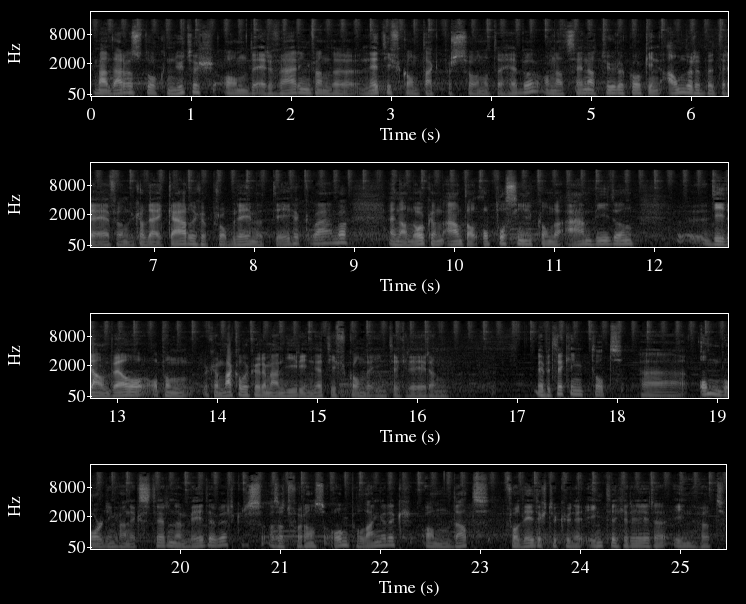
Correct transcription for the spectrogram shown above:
Maar daar was het ook nuttig om de ervaring van de native contactpersonen te hebben, omdat zij natuurlijk ook in andere bedrijven gelijkaardige problemen tegenkwamen en dan ook een aantal oplossingen konden aanbieden die dan wel op een gemakkelijkere manier in Netif konden integreren. Met betrekking tot uh, onboarding van externe medewerkers was het voor ons ook belangrijk om dat volledig te kunnen integreren in het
